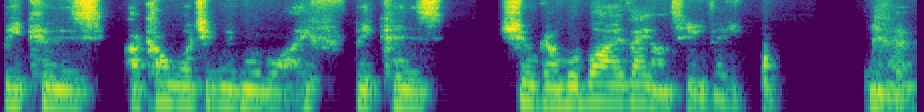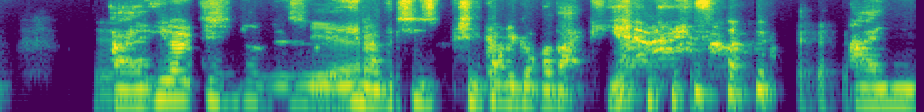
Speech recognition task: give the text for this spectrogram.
because I can't watch it with my wife because she'll go, well, why are they on TV? You know, Yeah. uh, you know, Yeah. you know, this is she's kind of got my back. Yeah, So- and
